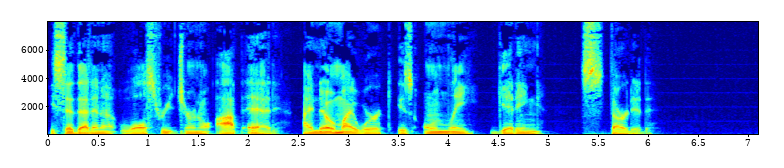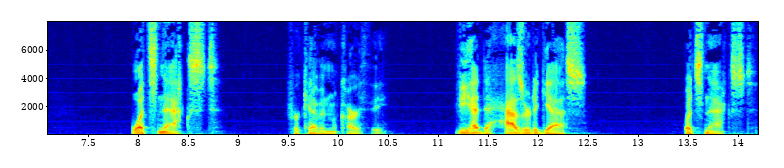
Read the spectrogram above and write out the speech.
He said that in a Wall Street Journal op ed. I know my work is only getting started. What's next for Kevin McCarthy? If you had to hazard a guess, what's next?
